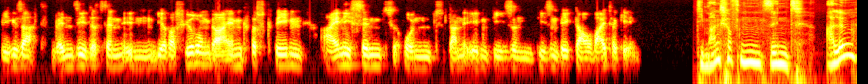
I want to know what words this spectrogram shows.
Wie gesagt, wenn sie das denn in ihrer Führung da in den Griff kriegen, einig sind und dann eben diesen, diesen Weg da auch weitergehen. Die Mannschaften sind alle,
